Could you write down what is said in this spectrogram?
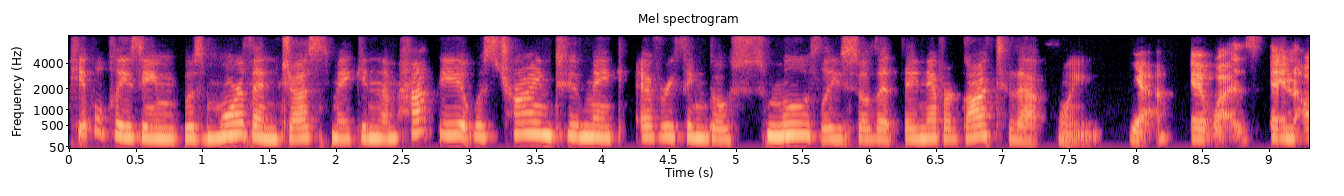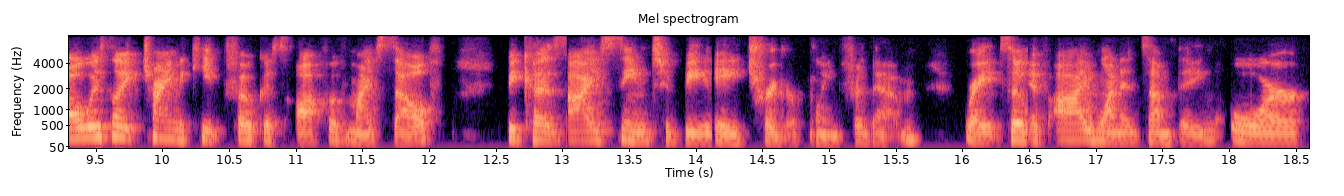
people pleasing was more than just making them happy. It was trying to make everything go smoothly so that they never got to that point. Yeah, it was. And always like trying to keep focus off of myself because I seem to be a trigger point for them. Right. So if I wanted something or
